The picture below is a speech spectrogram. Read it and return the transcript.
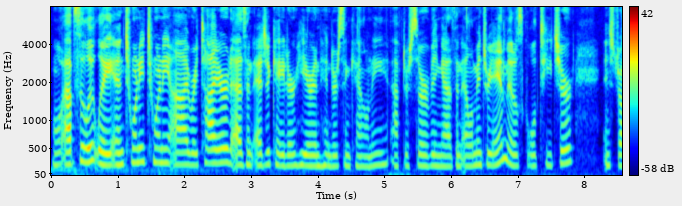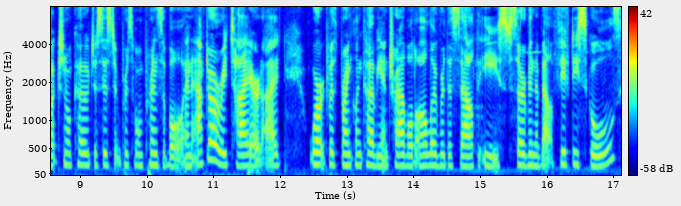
Well, absolutely. In 2020, I retired as an educator here in Henderson County after serving as an elementary and middle school teacher, instructional coach, assistant principal, and principal. And after I retired, I worked with Franklin Covey and traveled all over the Southeast, serving about 50 schools.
